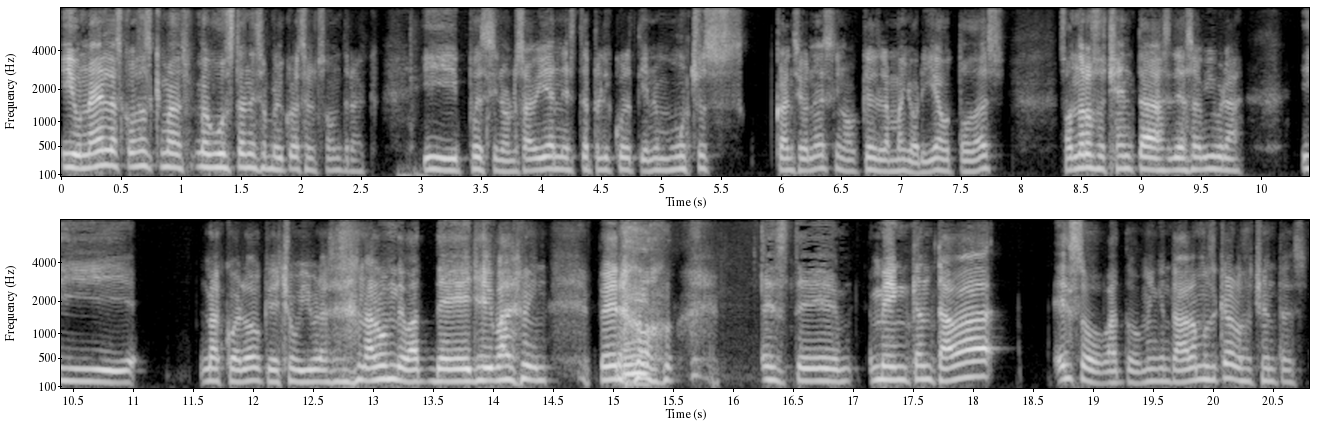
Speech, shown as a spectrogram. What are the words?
y una de las cosas que más me gustan de esa película es el soundtrack. Y pues si no lo sabían, esta película tiene muchas canciones, sino que la mayoría o todas son de los ochentas, de esa vibra. Y me acuerdo que de hecho Vibras es un álbum de, de J Balvin, pero este, me encantaba eso, vato, me encantaba la música de los ochentas.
